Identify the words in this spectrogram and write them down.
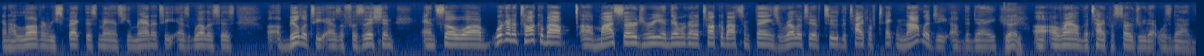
and I love and respect this man's humanity as well as his uh, ability as a physician. And so uh, we're going to talk about uh, my surgery, and then we're going to talk about some things relative to the type of technology of the day Good. Uh, around the type of surgery that was done.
